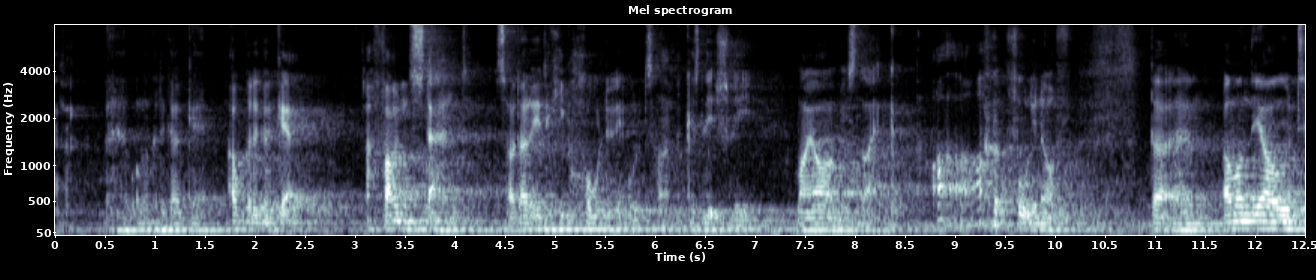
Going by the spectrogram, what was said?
uh, what am I gonna go get? I'm gonna go get a phone stand, so I don't need to keep holding it all the time because literally my arm is like ah, falling off. But um, I'm on the old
